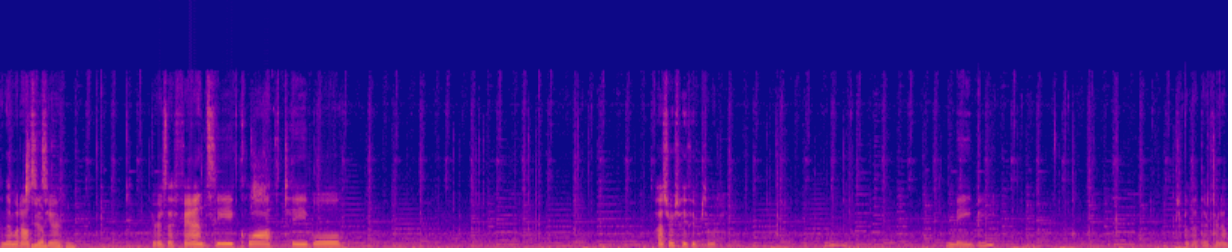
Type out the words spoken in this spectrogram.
And then what else See, is I'm here? thinking. There's a fancy cloth table. Customers pay 50% more. Hmm. Maybe? Just put that there for now.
